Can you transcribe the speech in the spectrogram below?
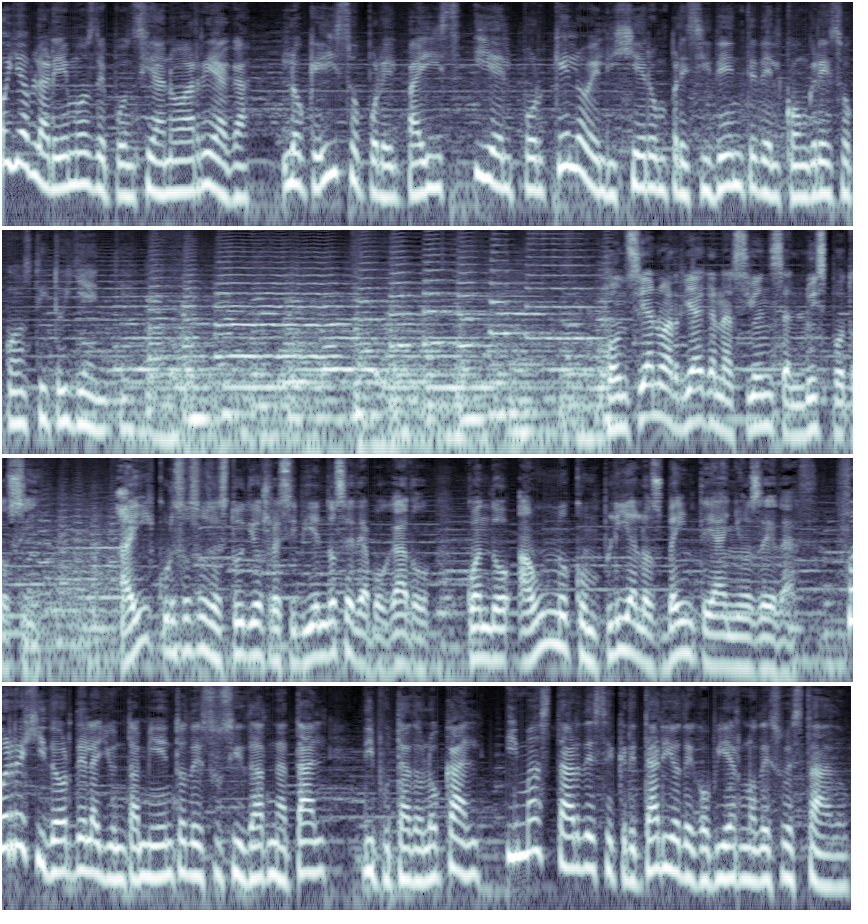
Hoy hablaremos de Ponciano Arriaga, lo que hizo por el país y el por qué lo eligieron presidente del Congreso Constituyente. Ponciano Arriaga nació en San Luis Potosí. Ahí cursó sus estudios recibiéndose de abogado cuando aún no cumplía los 20 años de edad. Fue regidor del ayuntamiento de su ciudad natal, diputado local y más tarde secretario de gobierno de su estado.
